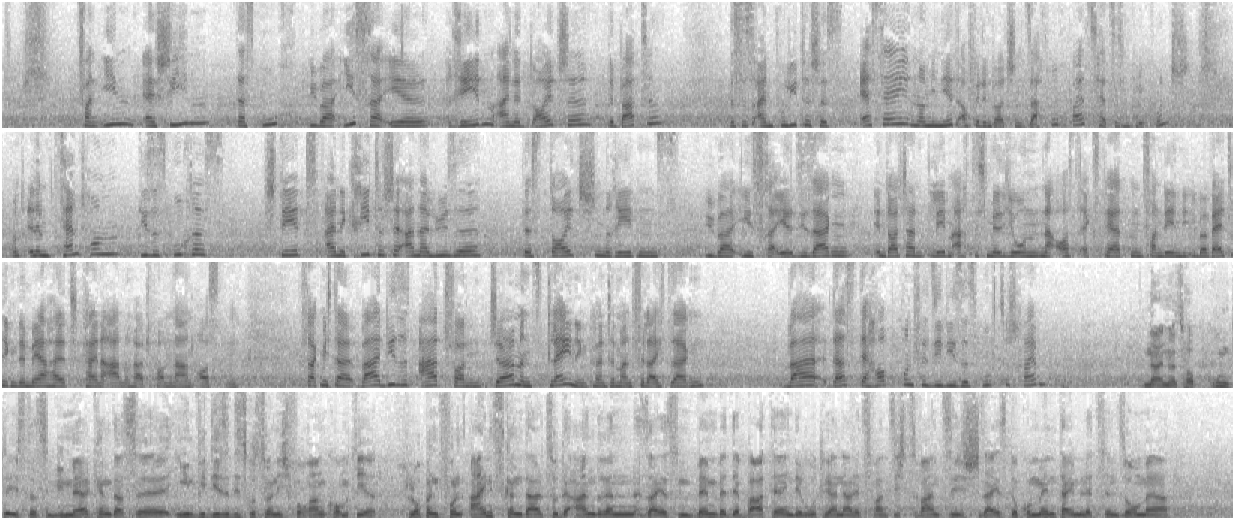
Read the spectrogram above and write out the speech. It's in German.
Von Ihnen erschien das Buch über Israel Reden, eine deutsche Debatte. Das ist ein politisches Essay, nominiert auch für den Deutschen Sachbuchpreis. Herzlichen Glückwunsch. Und in dem Zentrum dieses Buches steht eine kritische Analyse des deutschen Redens über Israel. Sie sagen, in Deutschland leben 80 Millionen Nahostexperten, von denen die überwältigende Mehrheit keine Ahnung hat vom Nahen Osten frage mich da, war diese Art von German Splaining, könnte man vielleicht sagen, war das der Hauptgrund für Sie, dieses Buch zu schreiben? Nein, das Hauptgrund ist, dass wir merken, dass äh, irgendwie diese Diskussion nicht vorankommt. Wir kloppen von einem Skandal zu der anderen, sei es Mbembe-Debatte in der Route-Triennale 2020, sei es Dokumenta im letzten Sommer.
